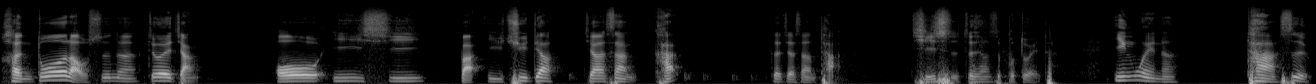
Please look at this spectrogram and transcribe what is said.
很多老师呢就会讲 o e c 把 e 去掉，加上卡，再加上它，其实这样是不对的，因为呢它是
